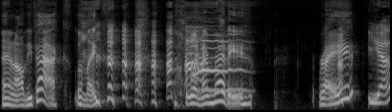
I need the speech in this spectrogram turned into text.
and I'll be back when like when I'm ready. Right? Yep.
